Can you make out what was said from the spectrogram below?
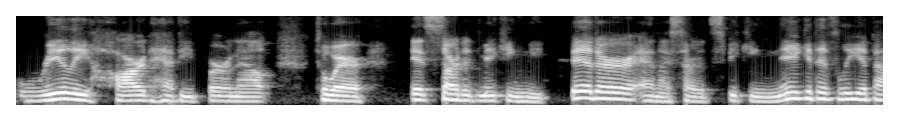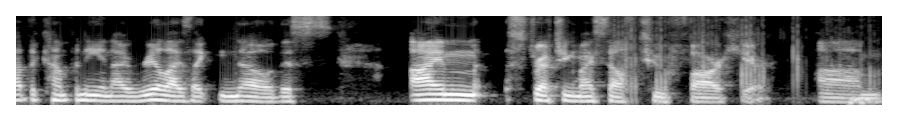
really hard, heavy burnout to where it started making me bitter and I started speaking negatively about the company. And I realized, like, no, this, I'm stretching myself too far here. Um,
